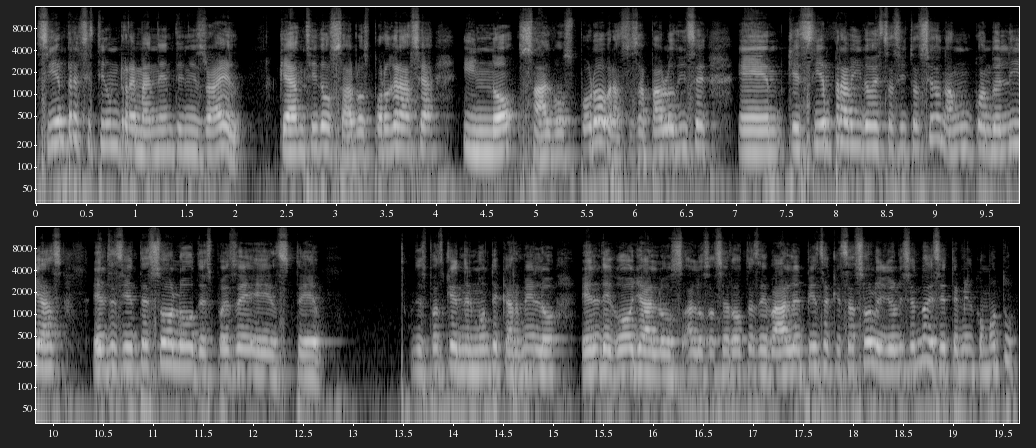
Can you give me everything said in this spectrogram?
siempre existió un remanente en Israel que han sido salvos por gracia y no salvos por obras. O sea, Pablo dice eh, que siempre ha habido esta situación, aun cuando Elías, él se siente solo después de este después que en el Monte Carmelo él degolla a los, a los sacerdotes de Baal, él piensa que está solo y Dios le dice, no, hay siete mil como tú.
